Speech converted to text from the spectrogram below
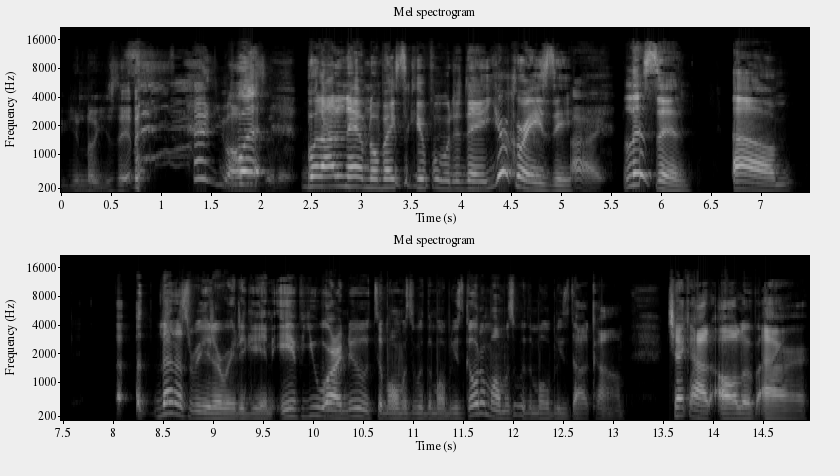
You know you said that. you always What? say that. but I didn't have no Mexican food today. You're crazy. All right. Listen, um, uh, uh, let us reiterate again. If you are new to Moments with the Mobleys, go to momentswiththemobleys.com. Check out all of our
